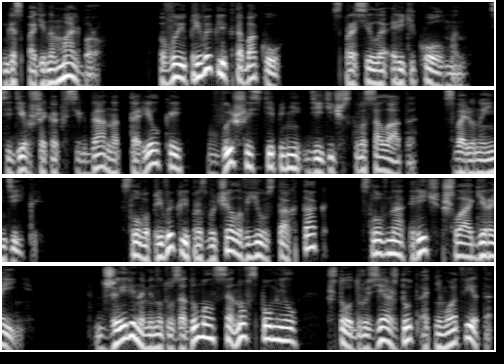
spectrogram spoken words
господином Мальборо? «Вы привыкли к табаку?» — спросила Рики Колман, сидевшая, как всегда, над тарелкой в высшей степени диетического салата с вареной индейкой. Слово «привыкли» прозвучало в ее устах так, словно речь шла о героине. Джерри на минуту задумался, но вспомнил, что друзья ждут от него ответа.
